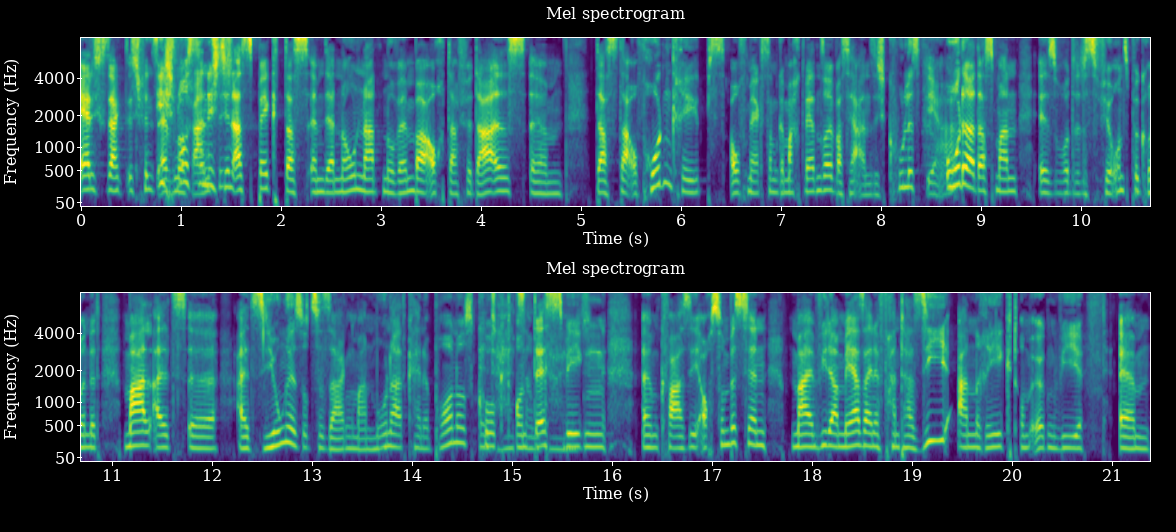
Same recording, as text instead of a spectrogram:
ehrlich gesagt, ich finde es einfach Ich wusste nicht den Aspekt, dass ähm, der No Nut November auch dafür da ist, ähm, dass da auf Hodenkrebs aufmerksam gemacht werden soll, was ja an sich cool ist. Ja. Oder dass man, äh, so wurde das für uns begründet, mal als, äh, als Junge sozusagen mal einen Monat keine Pornos guckt und deswegen ähm, quasi auch so ein bisschen mal wieder mehr seine Fantasie anregt, um irgendwie, ähm,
